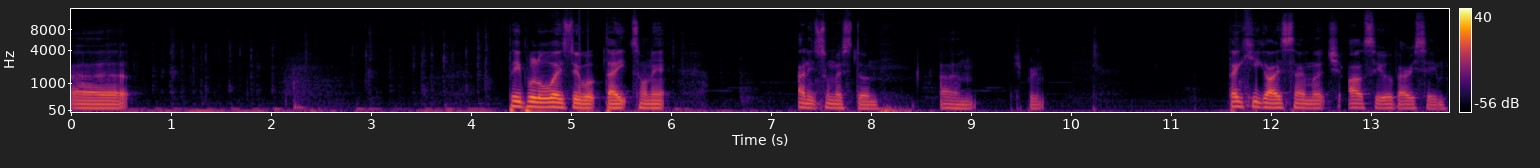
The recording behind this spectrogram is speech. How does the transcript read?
uh, people always do updates on it, and it's almost done. Um. Thank you guys so much. I'll see you very soon.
